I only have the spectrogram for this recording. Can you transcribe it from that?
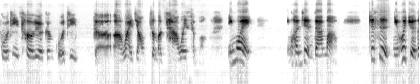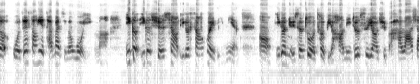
国际策略跟国际的呃外交这么差？为什么？因为很简单嘛。就是你会觉得我在商业谈判只能我赢吗？一个一个学校一个商会里面，哦，一个女生做的特别好，你就是要去把她拉下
